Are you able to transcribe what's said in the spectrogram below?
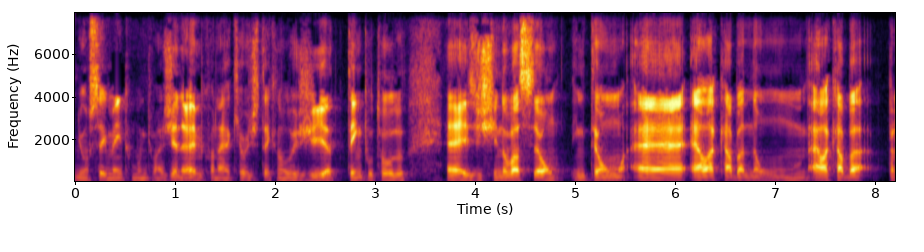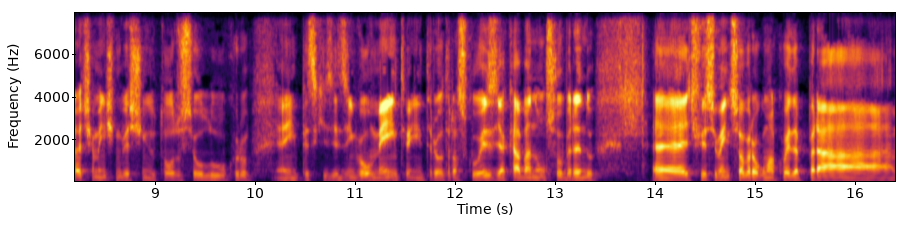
de um segmento muito mais dinâmico, né, que é o de tecnologia, o tempo todo é, existe inovação, então é, ela acaba não, ela acaba praticamente investindo todo o seu lucro em pesquisa e desenvolvimento, entre outras coisas, e acaba não sobrando, é, dificilmente sobra alguma coisa para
